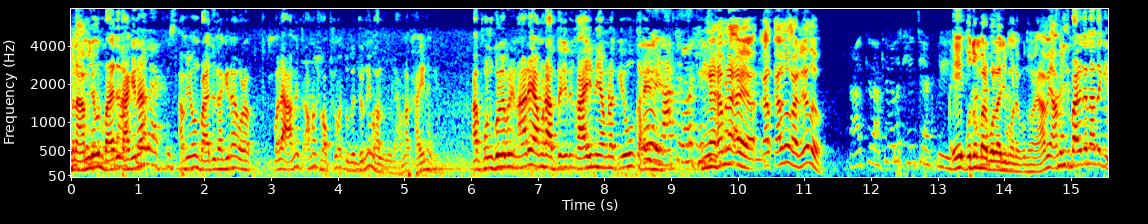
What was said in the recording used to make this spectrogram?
মানে আমি যখন বাড়িতে থাকি না আমি যখন বাড়িতে থাকি না ওরা বলে আমি আমরা সবসময় তোদের জন্যই ভালো বলি আমরা খাই নাকি? আর ফোন করলে বলি না রে আমরা রাত্রে কিছু খাইনি আমরা কেউ খাইনি। আমরা কালকেও খাইনি না তো। এই প্রথমবার বলা জীবনে প্রথমে আমি আমি যদি বাড়িতে না থাকি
